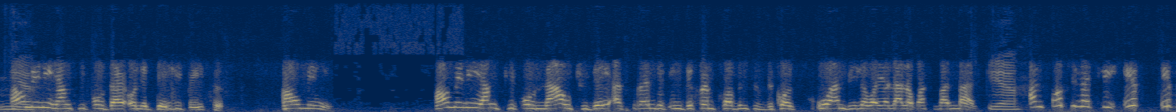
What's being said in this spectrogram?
died. How many young people die on a daily basis? How many? How many young people now today are stranded in different provinces because uhambile wayolala kwasibanibani? Yeah. Unfortunately, if if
